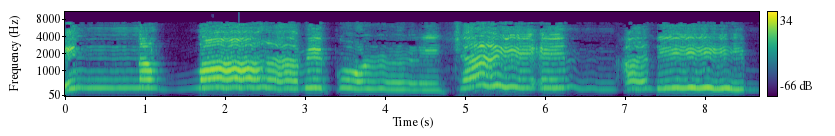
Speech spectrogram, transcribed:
إن الله بكل شيء عليم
